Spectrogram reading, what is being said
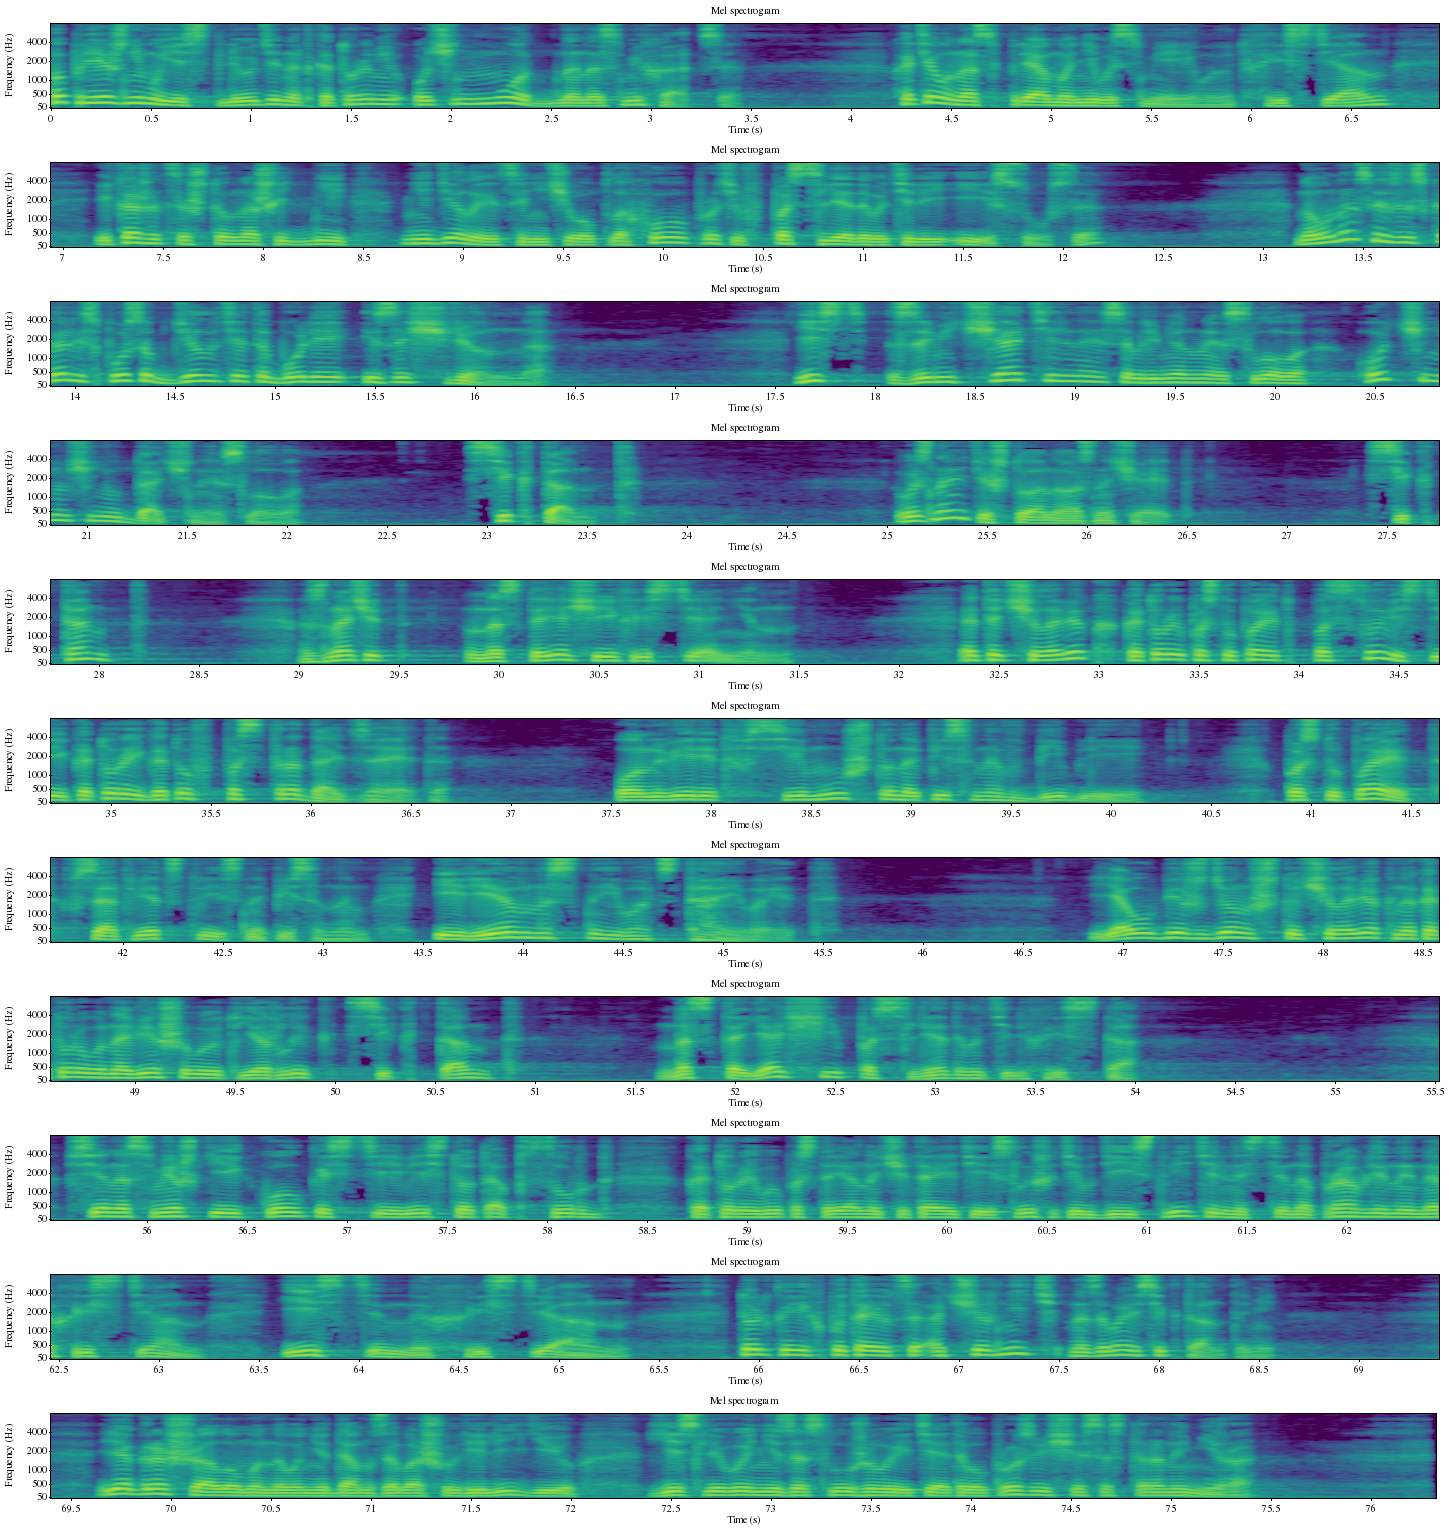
По-прежнему есть люди, над которыми очень модно насмехаться. Хотя у нас прямо не высмеивают христиан, и кажется, что в наши дни не делается ничего плохого против последователей Иисуса, но у нас изыскали способ делать это более изощренно. Есть замечательное современное слово, очень-очень удачное слово сектант. Вы знаете, что оно означает? Сектант значит настоящий христианин. Это человек, который поступает по совести и который готов пострадать за это. Он верит всему, что написано в Библии, поступает в соответствии с написанным и ревностно его отстаивает. Я убежден, что человек, на которого навешивают ярлык сектант, настоящий последователь Христа. Все насмешки и колкости, весь тот абсурд, который вы постоянно читаете и слышите, в действительности направлены на христиан, истинных христиан. Только их пытаются очернить, называя сектантами. Я гроша ломаного не дам за вашу религию, если вы не заслуживаете этого прозвища со стороны мира.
